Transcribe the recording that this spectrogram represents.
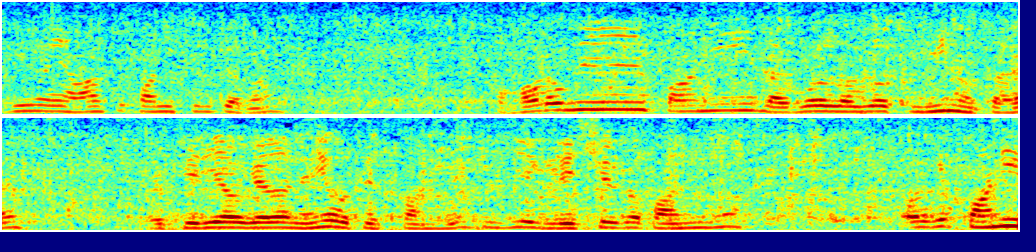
अभी मैं यहाँ से पानी फिल कर रहा हूँ। पहाड़ों में पानी लगभग लगभग क्लीन होता है। बैक्टीरिया वगैरह नहीं होते इस पानी में, क्योंकि ये ग्लेशियर का पानी है। और अगर पानी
